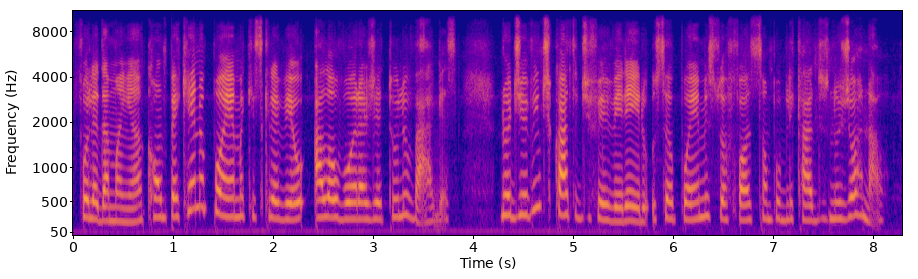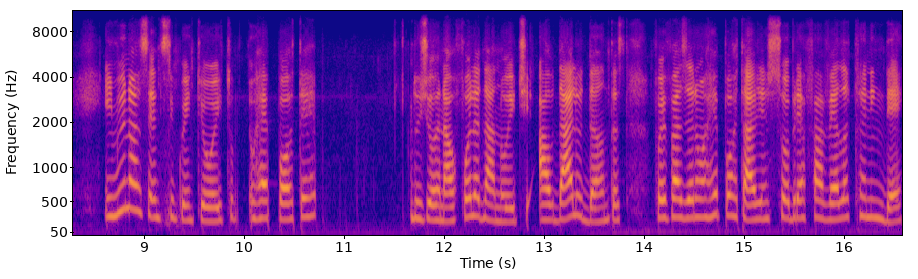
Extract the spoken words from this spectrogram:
Folha da Manhã com um pequeno poema que escreveu a louvor a Getúlio Vargas. No dia 24 de fevereiro, o seu poema e sua foto são publicados no jornal. Em 1958, o repórter do jornal Folha da Noite, Audálio Dantas, foi fazer uma reportagem sobre a favela Canindé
